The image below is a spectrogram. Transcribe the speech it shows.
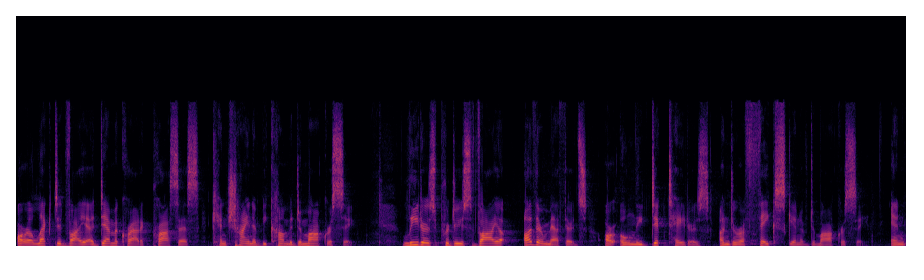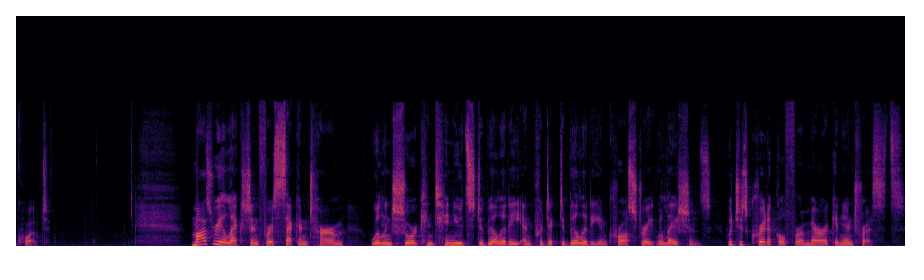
are elected via a democratic process can China become a democracy. Leaders produced via other methods are only dictators under a fake skin of democracy. End quote. Ma's re-election for a second term will ensure continued stability and predictability in cross-strait relations, which is critical for American interests.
